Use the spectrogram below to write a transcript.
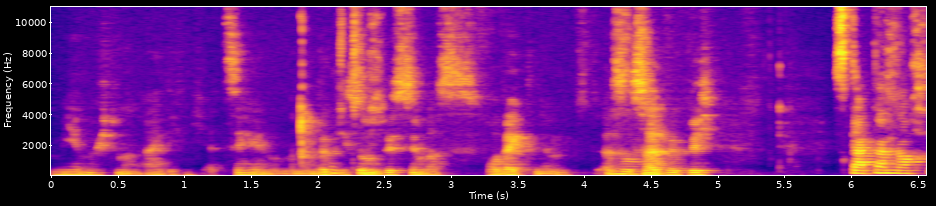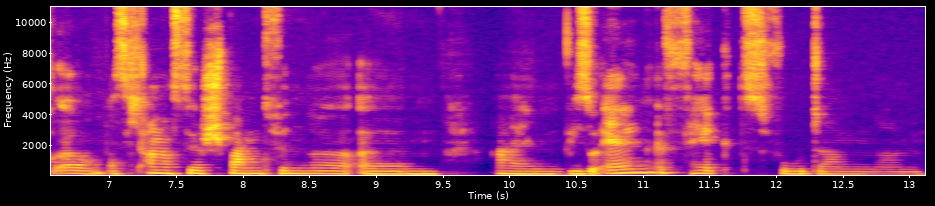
mir möchte man eigentlich nicht erzählen, wenn man dann wirklich Richtig. so ein bisschen was vorwegnimmt. Es genau. ist halt wirklich. Es gab dann noch, äh, was ich auch noch sehr spannend finde, ähm, einen visuellen Effekt, wo dann ähm,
